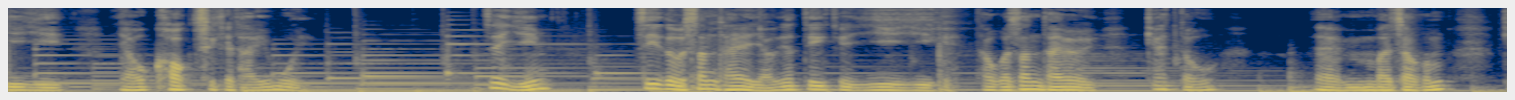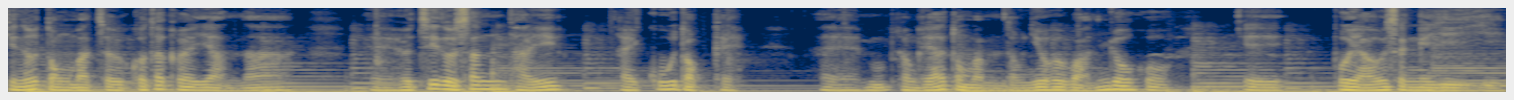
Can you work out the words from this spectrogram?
意义有确切嘅体会。即係已知道身體係有一啲嘅意義嘅，透過身體去 get 到，誒唔係就咁見到動物就覺得佢係人啊，誒佢知道身體係孤獨嘅，誒同其他動物唔同，要去揾嗰個嘅配偶性嘅意義，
